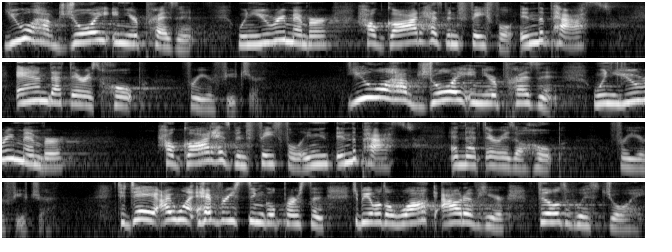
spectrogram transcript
You will have joy in your present when you remember how God has been faithful in the past and that there is hope for your future. You will have joy in your present when you remember how God has been faithful in, in the past and that there is a hope for your future. Today, I want every single person to be able to walk out of here filled with joy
